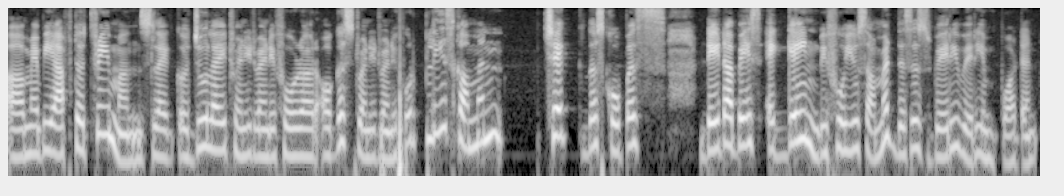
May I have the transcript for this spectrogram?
uh, maybe after three months like uh, july 2024 or august 2024 please come and check the scopus database again before you submit. This is very very important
